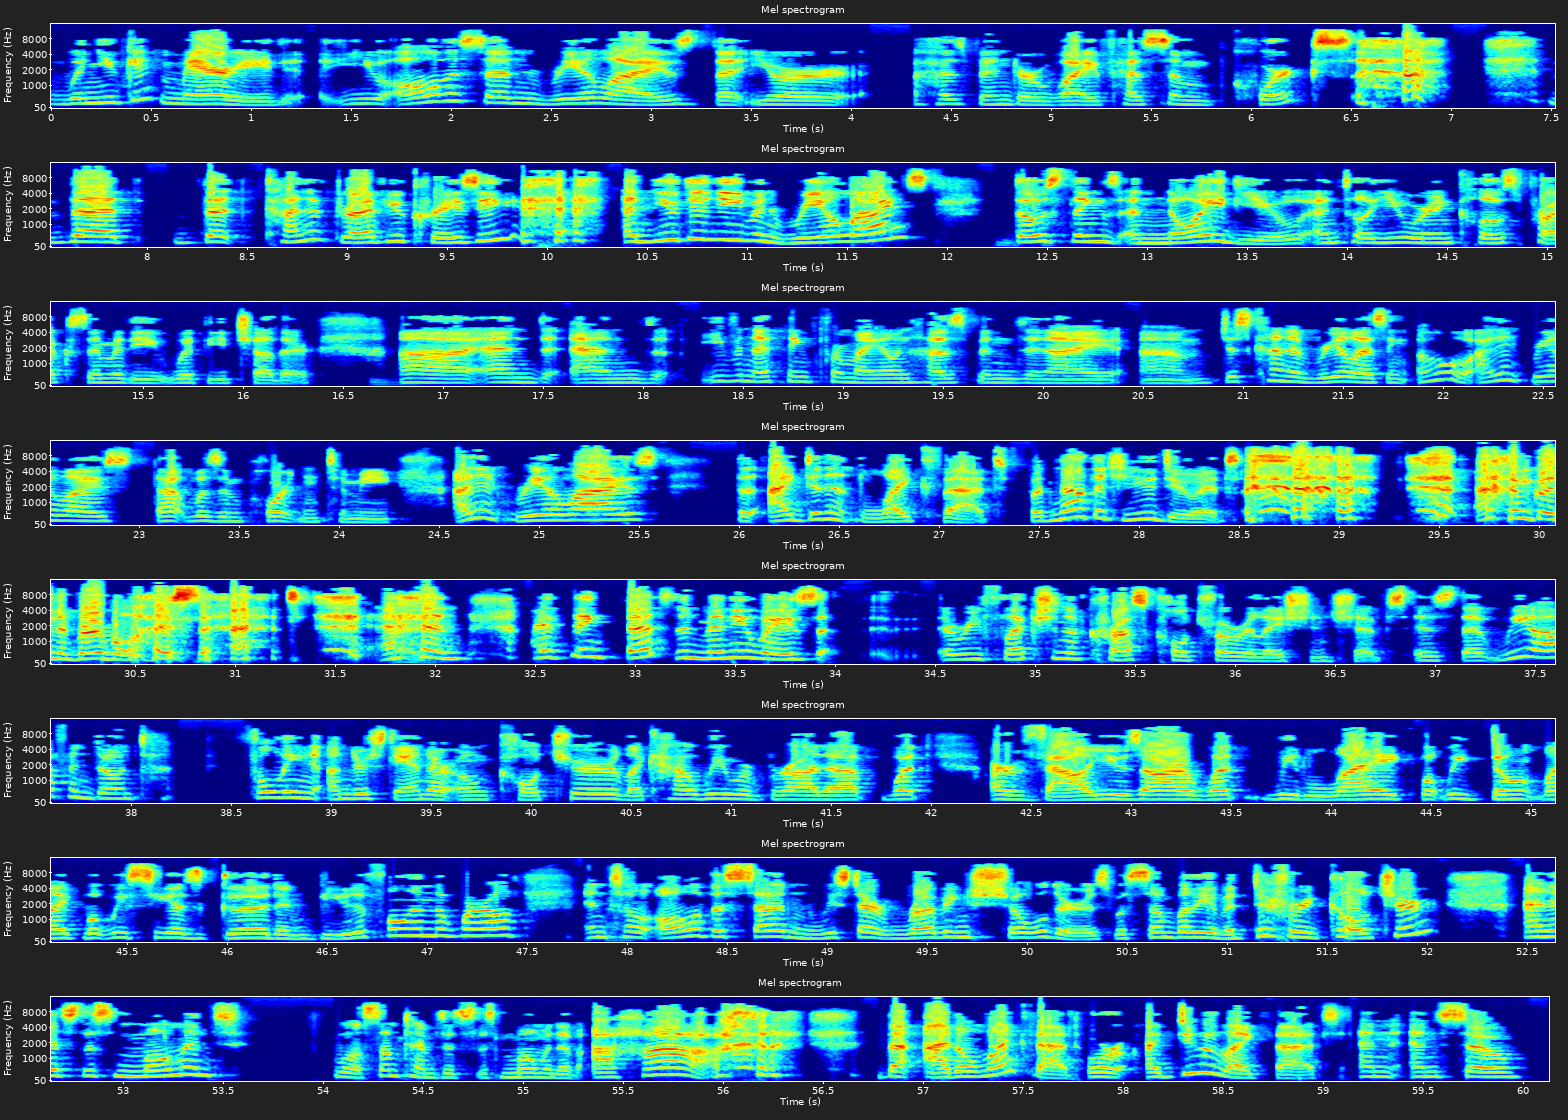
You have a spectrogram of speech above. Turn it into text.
when you get married, you all of a sudden realize that your husband or wife has some quirks that that kind of drive you crazy. And you didn't even realize those things annoyed you until you were in close proximity with each other. Mm-hmm. uh, and and even i think for my own husband and i um, just kind of realizing oh i didn't realize that was important to me. I didn't realize that I didn't like that, but now that you do it, I'm going to verbalize that. And I think that's in many ways a reflection of cross cultural relationships is that we often don't fully understand our own culture, like how we were brought up, what our values are, what we like, what we don't like, what we see as good and beautiful in the world, until all of a sudden we start rubbing shoulders with somebody of a different culture. And it's this moment well sometimes it's this moment of aha that i don't like that or i do like that. And and so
